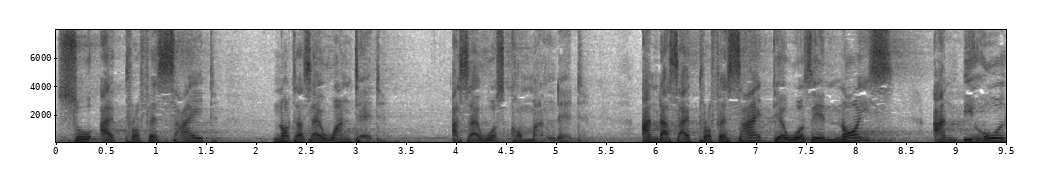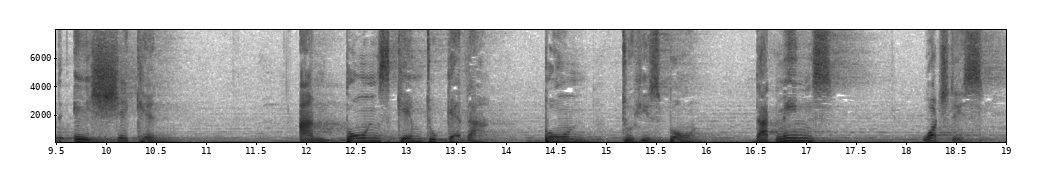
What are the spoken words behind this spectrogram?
So I prophesied not as I wanted, as I was commanded. And as I prophesied, there was a noise, and behold, a shaking, and bones came together, bone to his bone. That means, watch this.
